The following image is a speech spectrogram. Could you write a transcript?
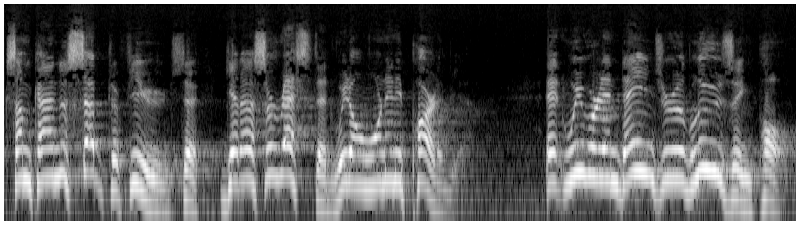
some kind of subterfuge to get us arrested. We don't want any part of you. And we were in danger of losing Paul.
